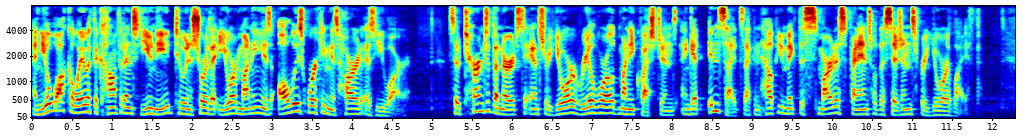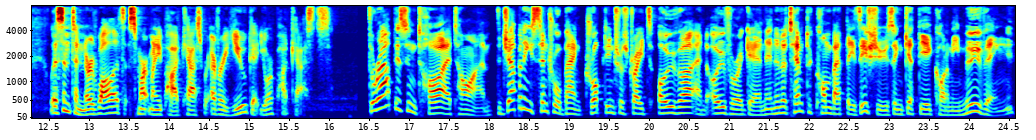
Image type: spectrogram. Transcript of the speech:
And you'll walk away with the confidence you need to ensure that your money is always working as hard as you are. So turn to the nerds to answer your real world money questions and get insights that can help you make the smartest financial decisions for your life. Listen to NerdWallet's Smart Money Podcast wherever you get your podcasts. Throughout this entire time, the Japanese central bank dropped interest rates over and over again in an attempt to combat these issues and get the economy moving.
